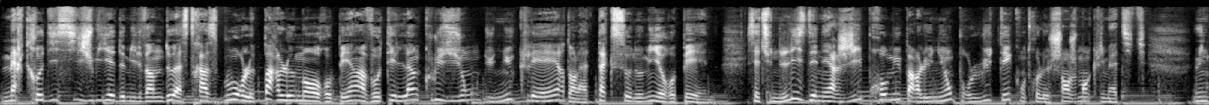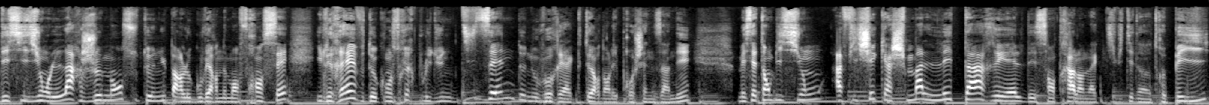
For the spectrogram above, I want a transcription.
Mercredi 6 juillet 2022 à Strasbourg, le Parlement européen a voté l'inclusion du nucléaire dans la taxonomie européenne. C'est une liste d'énergie promue par l'Union pour lutter contre le changement climatique. Une décision largement soutenue par le gouvernement français. Il rêve de construire plus d'une dizaine de nouveaux réacteurs dans les prochaines années. Mais cette ambition affichée cache mal l'état réel des centrales en activité dans notre pays.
